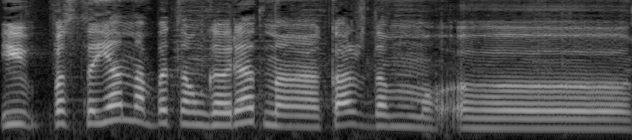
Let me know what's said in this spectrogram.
И постоянно об этом говорят на каждом э,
